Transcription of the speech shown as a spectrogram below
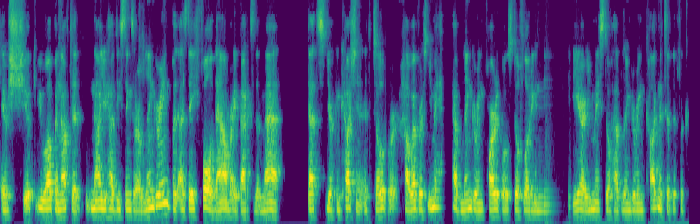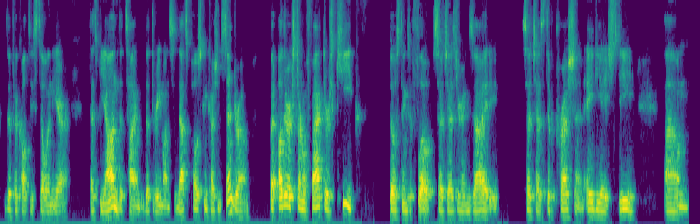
It shook you up enough that now you have these things that are lingering, but as they fall down right back to the mat, that's your concussion. It's over. However, you may have lingering particles still floating in the air. You may still have lingering cognitive difficulties still in the air that's beyond the time, the three months, and that's post concussion syndrome. But other external factors keep those things afloat, such as your anxiety, such as depression, ADHD, um,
